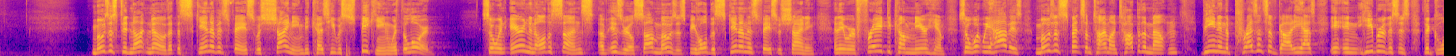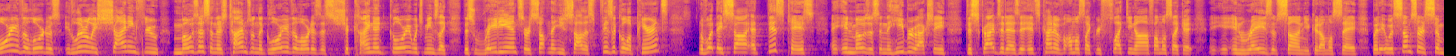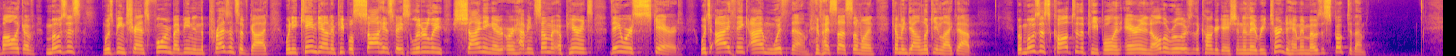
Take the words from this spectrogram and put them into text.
Moses did not know that the skin of his face was shining because he was speaking with the Lord. So when Aaron and all the sons of Israel saw Moses, behold, the skin on his face was shining, and they were afraid to come near him. So what we have is Moses spent some time on top of the mountain, being in the presence of God. He has, in, in Hebrew, this is the glory of the Lord was literally shining through Moses. And there's times when the glory of the Lord is this Shekinah glory, which means like this radiance or something that you saw, this physical appearance of what they saw at this case in Moses, and the Hebrew actually describes it as it's kind of almost like reflecting off, almost like a, in rays of sun, you could almost say. But it was some sort of symbolic of Moses was being transformed by being in the presence of God. When he came down and people saw his face literally shining or, or having some appearance, they were scared, which I think I'm with them if I saw someone coming down looking like that. But Moses called to the people and Aaron and all the rulers of the congregation, and they returned to him, and Moses spoke to them.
